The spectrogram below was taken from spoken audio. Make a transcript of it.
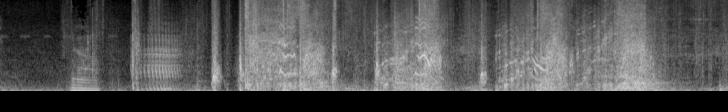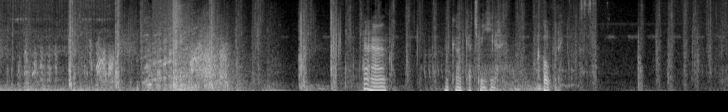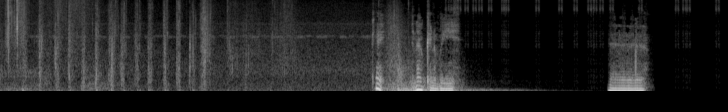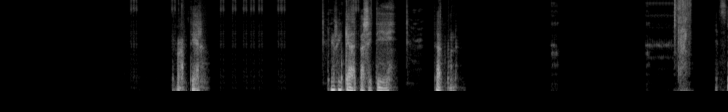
No. Haha. You can't catch me here. Hopefully. Okay, now can we... Uh, craft there. Carry capacity. That one. Yes.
